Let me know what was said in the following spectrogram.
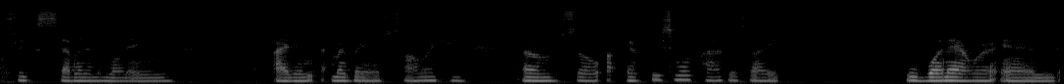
it's like seven in the morning, I didn't. My brain was just not working. Um, so uh, every single class is like one hour and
